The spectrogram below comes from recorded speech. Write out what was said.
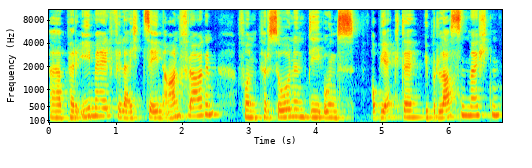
äh, per E-Mail vielleicht zehn Anfragen von Personen, die uns Objekte überlassen möchten.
